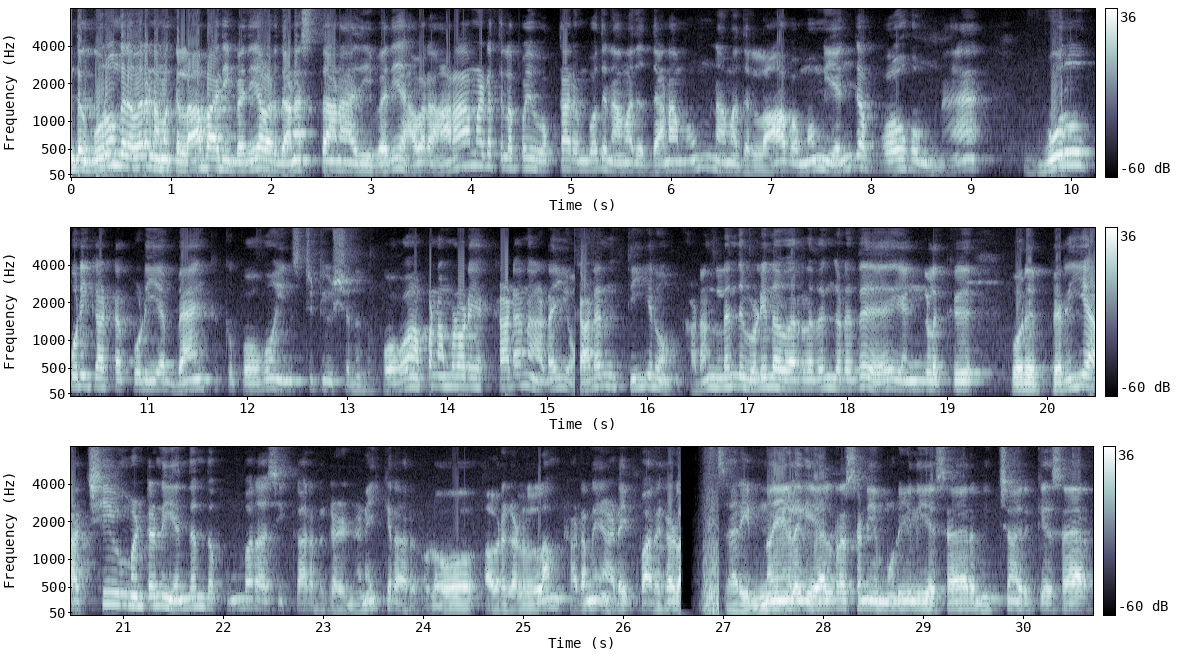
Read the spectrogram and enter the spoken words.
இந்த குருங்கிறவர் நமக்கு லாபாதிபதி அவர் தனஸ்தானாதிபதி. அவர் ஆறாம் இடத்துல போய் உட்காரும் போது நமது தனமும் நமது லாபமும் எங்க போகும்னா குரு குறிக்காட்டக்கூடிய பேங்க்குக்கு போகும் இன்ஸ்டிடியூஷனுக்கு போகும். அப்ப நம்மளுடைய கடன் அடையும் கடன் தீரும். கடன்ல இருந்து வெளியில வர்றதுங்கிறது எங்களுக்கு ஒரு பெரிய அச்சீவ்மெண்ட்டுன்னு எந்தெந்த கும்பராசிக்காரர்கள் நினைக்கிறார்களோ அவர்களெல்லாம் கடனை அடைப்பார்கள். சார் இன்னும் எங்களுக்கு ஏழரை சனி முடியலையே சார் மிச்சம் இருக்கே சார்.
